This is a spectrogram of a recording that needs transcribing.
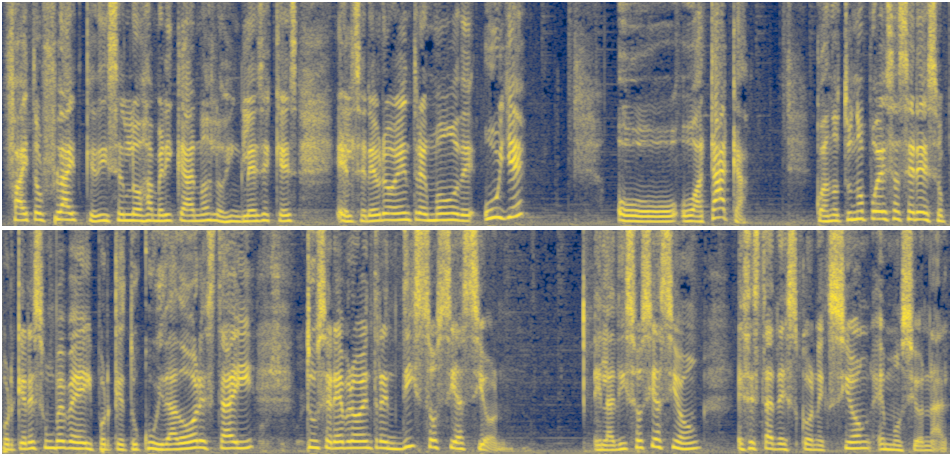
fight or flight que dicen los americanos, los ingleses, que es el cerebro entra en modo de huye o ataca. Cuando tú no puedes hacer eso porque eres un bebé y porque tu cuidador está ahí, tu cerebro entra en disociación. Y la disociación es esta desconexión emocional.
